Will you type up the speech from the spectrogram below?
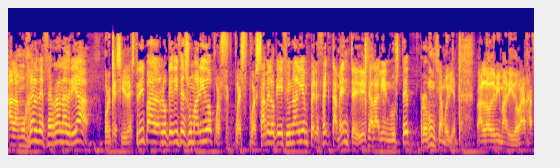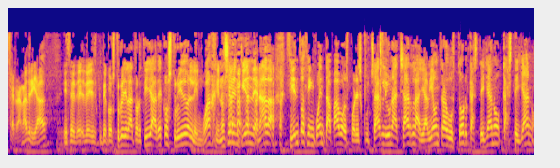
a la mujer de Ferran Adrià, porque si destripa lo que dice su marido, pues, pues, pues sabe lo que dice un alien perfectamente. Y dice al alien, usted pronuncia muy bien. Al lado de mi marido, "Ah, Ferran Adrià. Dice, de, de- deconstruye la tortilla, ha deconstruido el lenguaje, no se le entiende nada. 150 pavos por escucharle una charla y había un traductor castellano-castellano.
